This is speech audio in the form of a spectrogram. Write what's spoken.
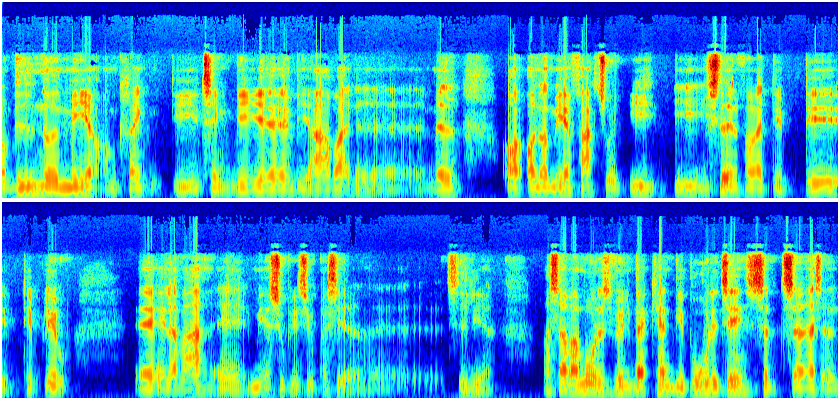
at vide noget mere omkring de ting, vi, øh, vi arbejdede øh, med og, og noget mere faktuelt, i, i, i stedet for at det, det, det blev øh, eller var øh, mere subjektivt baseret øh, tidligere. Og så var målet selvfølgelig, hvad kan vi bruge det til? Så, så altså,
